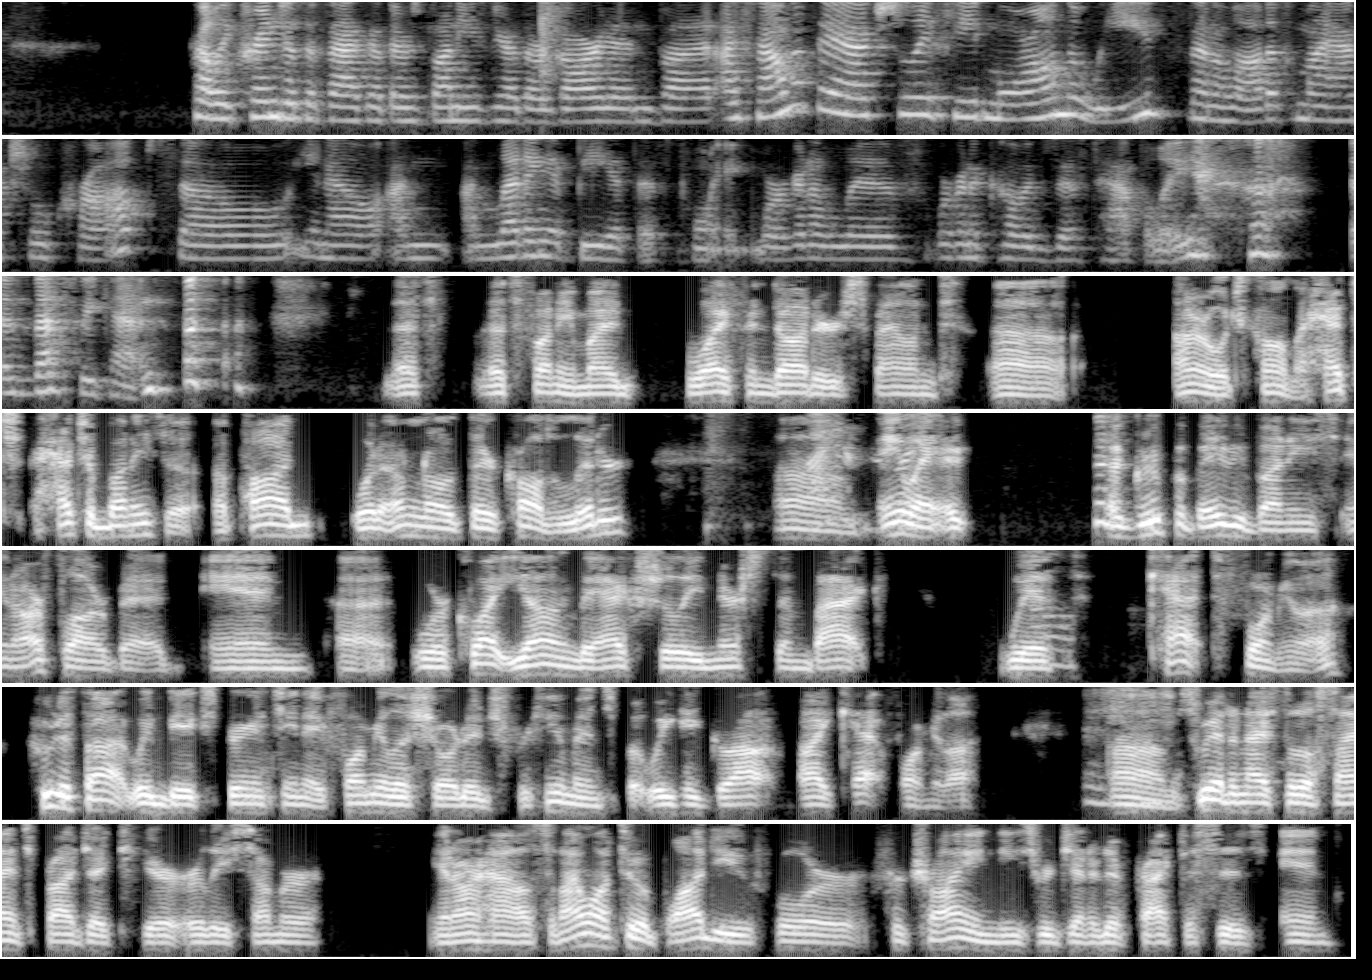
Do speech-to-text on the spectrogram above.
probably cringe at the fact that there's bunnies near their garden, but I found that they actually feed more on the weeds than a lot of my actual crops. So, you know, I'm, I'm letting it be at this point. We're going to live, we're going to coexist happily as best we can. that's, that's funny. My wife and daughters found, uh, I don't know what you call them, a hatch, hatch of bunnies, a, a pod, what, I don't know what they're called, a litter. Um, anyway, a, a, group of baby bunnies in our flower bed and, uh, were quite young. They actually nursed them back with oh. cat formula. Who'd have thought we'd be experiencing a formula shortage for humans, but we could go out and buy cat formula. Um, so we had a nice little science project here early summer in our house. And I want to applaud you for, for trying these regenerative practices and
